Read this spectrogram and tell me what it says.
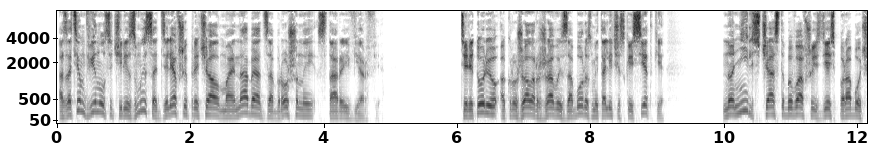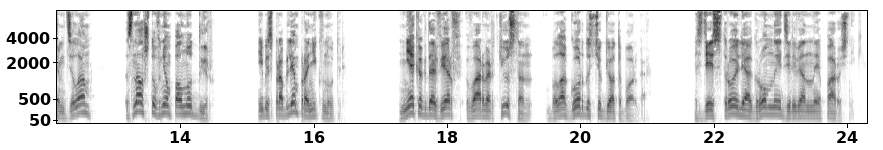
а затем двинулся через мыс, отделявший причал Майнабе от заброшенной старой верфи. Территорию окружал ржавый забор из металлической сетки, но Нильс, часто бывавший здесь по рабочим делам, знал, что в нем полно дыр, и без проблем проник внутрь. Некогда верфь Варвер Тюстон была гордостью Гетеборга. Здесь строили огромные деревянные парусники.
